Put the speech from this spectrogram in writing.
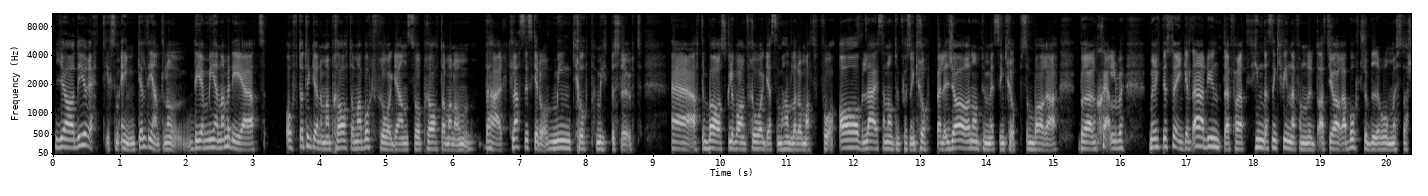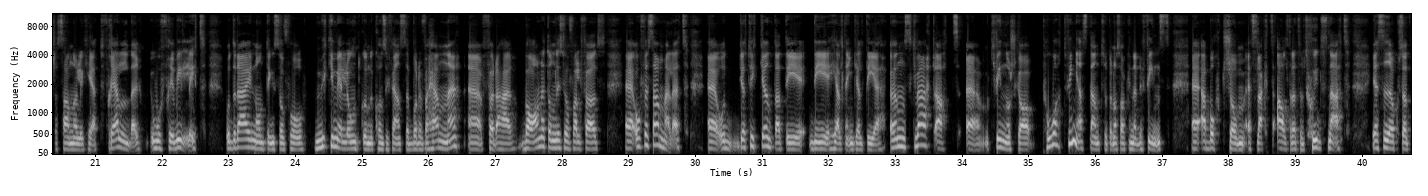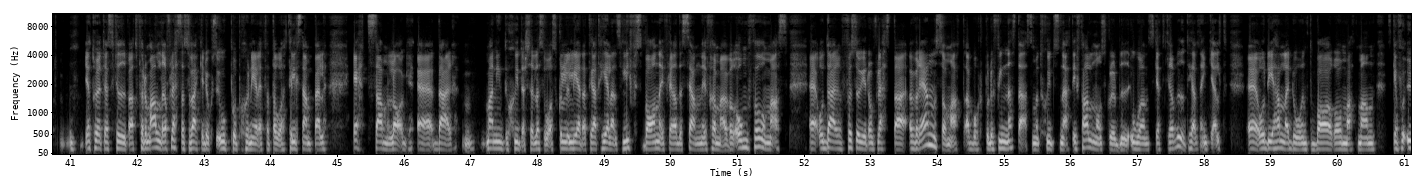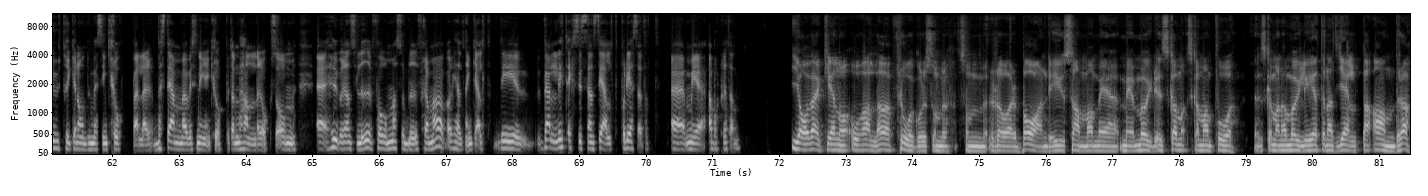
Ja, det är ju rätt liksom, enkelt egentligen. Och det jag menar med det är att ofta tycker jag när man pratar om abortfrågan så pratar man om det här klassiska då, min kropp, mitt beslut. Eh, att det bara skulle vara en fråga som handlade om att få avlägsna någonting från sin kropp eller göra någonting med sin kropp som bara berör en själv. Men riktigt så enkelt är det ju inte. För att hindra sin kvinna från att göra abort så blir hon med största sannolikhet förälder ofrivilligt. Och det där är någonting som får mycket mer långtgående konsekvenser både för henne, eh, för det här barnet om det i så fall föds eh, och för samhället. Och jag tycker inte att det, det är helt enkelt är önskvärt att kvinnor ska påtvingas den typen av saker när det finns abort som ett slags alternativt skyddsnät. Jag säger också att, jag tror att jag skriver att för de allra flesta så verkar det också oproportionerligt att då till exempel ett samlag eh, där man inte skyddar sig eller så skulle leda till att hela ens livsbana i flera decennier framöver omformas. Eh, och därför så är de flesta överens om att abort borde finnas där som ett skyddsnät ifall någon skulle bli oönskat gravid helt enkelt. Eh, och det handlar då inte bara om att man ska få uttrycka någonting med sin kropp eller bestämma över sin egen kropp utan det handlar också om eh, hur ens liv formas och blir framöver helt enkelt. Det är väldigt existentiellt på det sättet eh, med aborträtten. Ja, verkligen. Och, alla frågor som, som rör barn, det är ju samma med, med möjlighet. Ska, ska, man få, ska man ha möjligheten att hjälpa andra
